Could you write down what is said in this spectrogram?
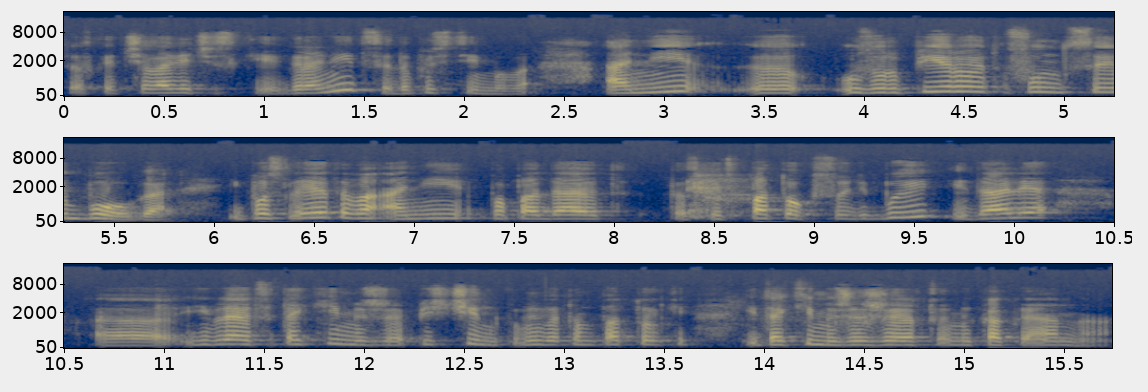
так сказать, человеческие границы допустимого, они э, узурпируют функции Бога. И после этого они попадают так сказать, в поток судьбы и далее э, являются такими же песчинками в этом потоке и такими же жертвами, как и она.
